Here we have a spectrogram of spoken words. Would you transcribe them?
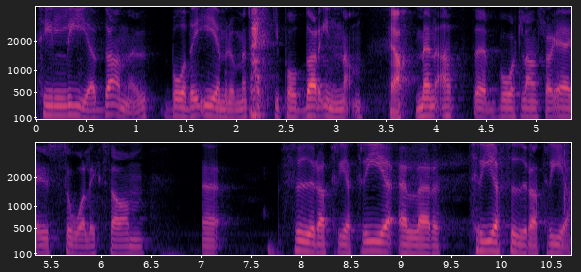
till leda nu, både i EM-rummet och i poddar innan. Ja. Men att eh, vårt landslag är ju så liksom eh, 4-3-3 eller 3-4-3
